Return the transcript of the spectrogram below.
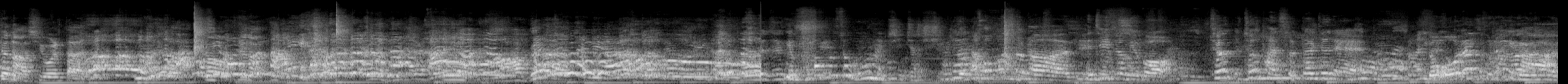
현아 10월달. 저, 현아. 아, 그래? 저게 퍼블소 그거는 진짜 신기하다 콧물수는 현지병이고 저저한 석달 전에 노란 구렁이가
